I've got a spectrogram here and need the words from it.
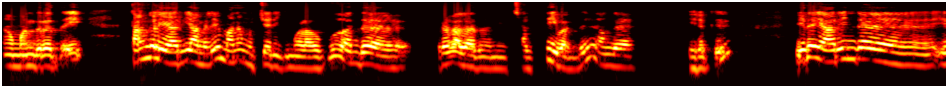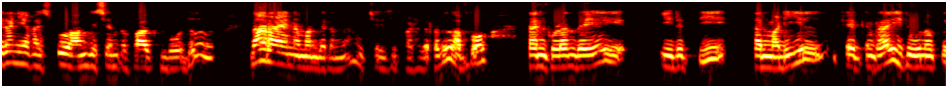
மந்திரத்தை தங்களை அறியாமலே மனம் உச்சரிக்கும் அளவுக்கு அந்த பிரகலாதனின் சக்தி வந்து அங்க இருக்கு. இதை அறிந்த இரண்யகஸ்பு அங்கு சென்று பார்க்கும்போது நாராயண மந்திரம் தான் உச்சரிக்கப்படுகிறது. அப்போ தன் குழந்தையை இருத்தி தன் மடியில் கேட்கின்றார் இது உனக்கு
